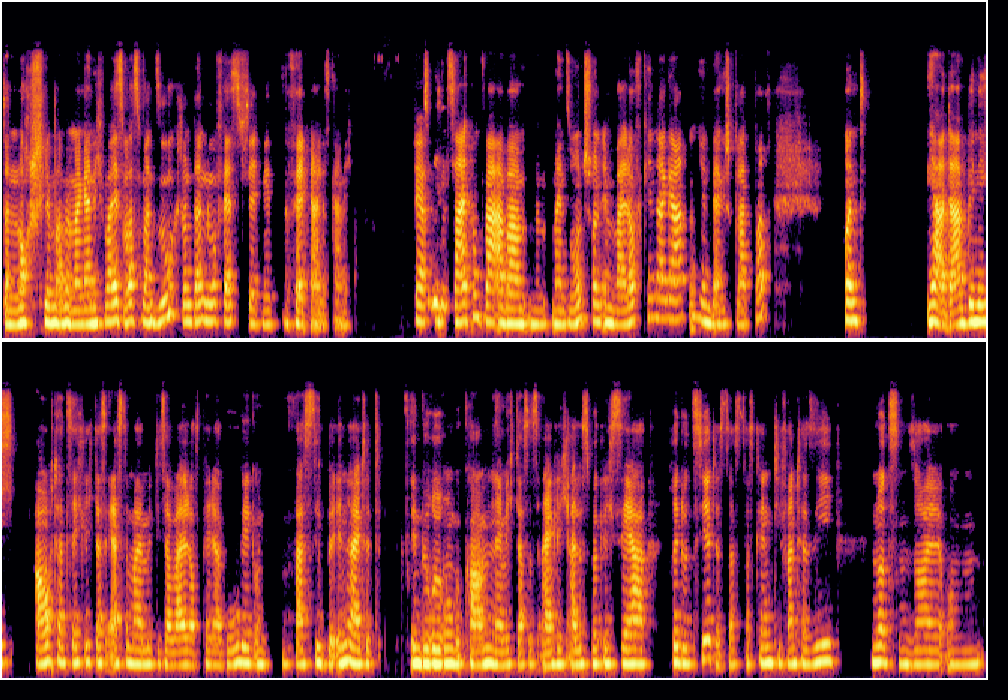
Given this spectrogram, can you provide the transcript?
dann noch schlimmer, wenn man gar nicht weiß, was man sucht und dann nur feststellt, nee, gefällt mir alles gar nicht. Ja. Zu diesem Zeitpunkt war aber mein Sohn schon im Waldorf-Kindergarten hier in Bergisch Gladbach. Und ja, da bin ich auch tatsächlich das erste Mal mit dieser Waldorf-Pädagogik und was sie beinhaltet in Berührung gekommen, nämlich dass es eigentlich alles wirklich sehr reduziert ist, dass das Kind die Fantasie nutzen soll, um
